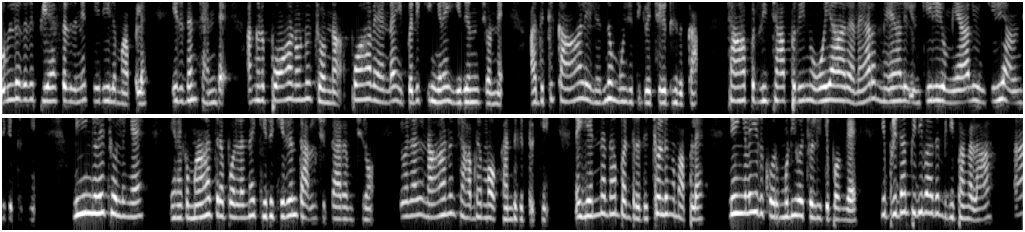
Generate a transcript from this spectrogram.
சொல்லுறது பேசுறதுன்னே தெரியல மாப்பிள்ள. இதுதான் சண்டை. அங்கே போகணும்னு சொன்னா போக வேண்டாம் இப்போதைக்கு இங்கே இருன்னு சொன்னேன். அதுக்கு காலையில இருந்து மூஞ்சத்துக்கு வச்சுக்கிட்டு இருக்கா. சாப்பிட்றி சாப்பிட்றின்னு ஓயார நேரம் மேலையும் கீழையும் மேலையும் கீழே அழிஞ்சிக்கிட்டு இருக்கேன். நீங்களே சொல்லுங்க. எனக்கு மாத்திரை போலன்னா கிறுக்கிறுன்னு தலை சுத்த ஆரம்பிச்சிடும் இவனால நானும் சாப்பிடாம உட்காந்துக்கிட்டு இருக்கேன். நான் என்னதான் பண்றது? சொல்லுங்க மாப்பிள்ள. நீங்களே இதுக்கு ஒரு முடிவை சொல்லிட்டு போங்க. இப்படிதான் பிடிவாதம் பிடிப்பாங்களா? ஆ?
